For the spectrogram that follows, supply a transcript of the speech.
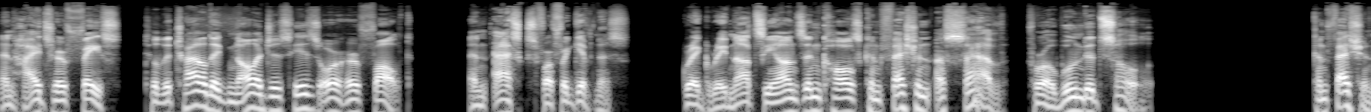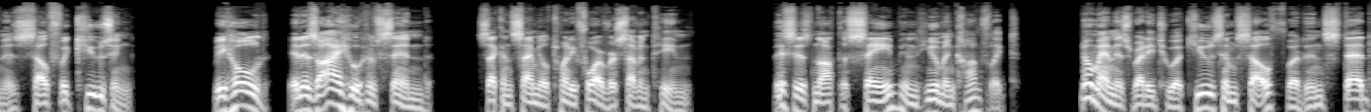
and hides her face till the child acknowledges his or her fault and asks for forgiveness. Gregory Nazianzen calls confession a salve for a wounded soul. Confession is self accusing. Behold, it is I who have sinned. 2 Samuel 24, verse 17. This is not the same in human conflict. No man is ready to accuse himself, but instead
